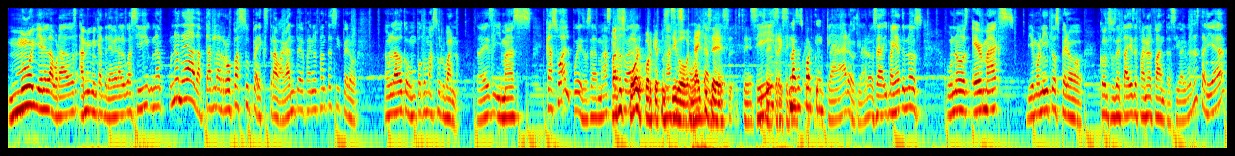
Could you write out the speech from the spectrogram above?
muy bien elaborados. A mí me encantaría ver algo así, una, una manera de adaptar la ropa súper extravagante de Final Fantasy, pero a un lado como un poco más urbano, ¿sabes? Y más casual, pues, o sea, más Más casual, sport, porque pues más digo, Nike se, se, se- Sí, se sí, Más eso. Claro, claro. O sea, imagínate unos, unos Air Max bien bonitos, pero con sus detalles de Final Fantasy o algo. Eso estaría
